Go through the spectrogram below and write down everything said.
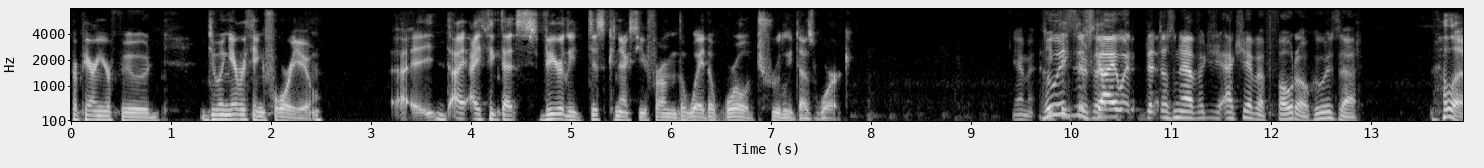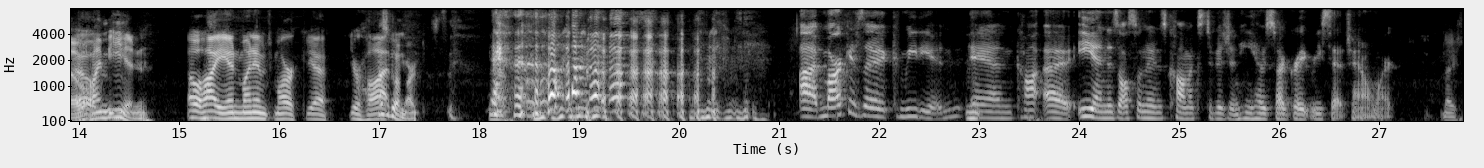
preparing your food, doing everything for you, uh, I, I think that severely disconnects you from the way the world truly does work. Yeah, man. Who is this there's a- guy with, that doesn't have actually have a photo? Who is that? Hello, Oh. I'm Ian. Oh, hi, Ian. My name's Mark. Yeah, you're How's hot. it going, Mark? Uh, Mark is a comedian, Mm. and co- uh, Ian is also known as Comics Division. He hosts our Great Reset channel. Mark. Nice,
